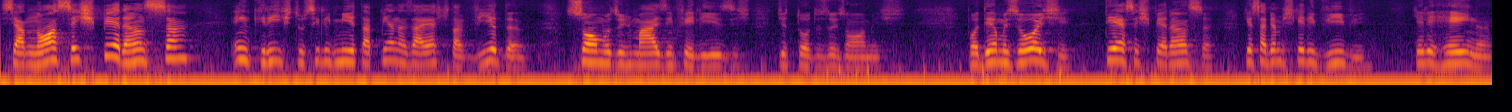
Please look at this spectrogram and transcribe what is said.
Se a nossa esperança em Cristo se limita apenas a esta vida, somos os mais infelizes de todos os homens. Podemos hoje ter essa esperança, porque sabemos que Ele vive, que Ele reina,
